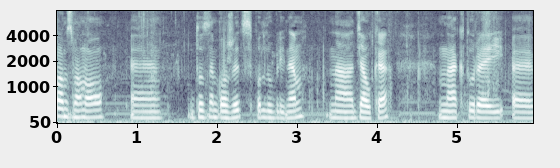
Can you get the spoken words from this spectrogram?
Przyjechałam z mamą e, do Zębożyc pod Lublinem na działkę, na której e,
